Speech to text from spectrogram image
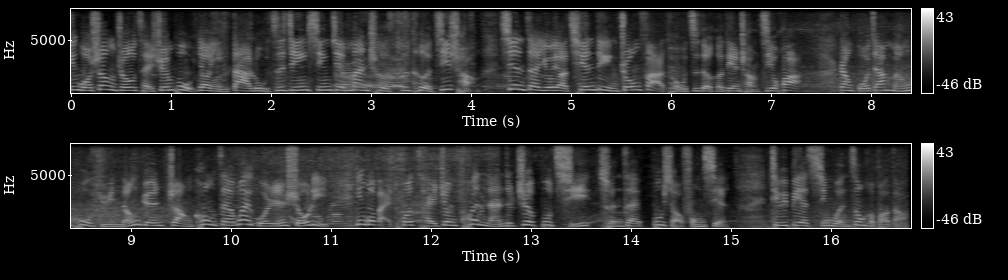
英国上周才宣布要引大陆资金新建曼彻斯特机场，现在又要签订中法投资的核电厂计划，让国家门户与能源掌控在外国人手里。英国摆脱财政困难的这步棋存在不小风险。TVBS 新闻综合报道。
